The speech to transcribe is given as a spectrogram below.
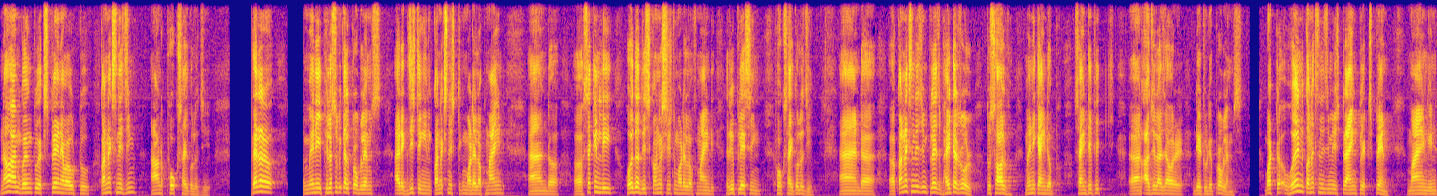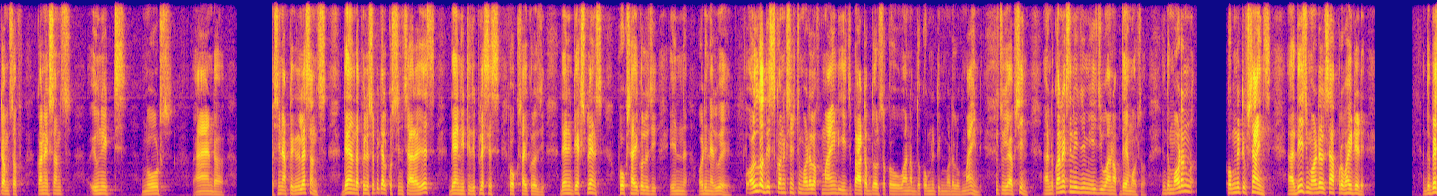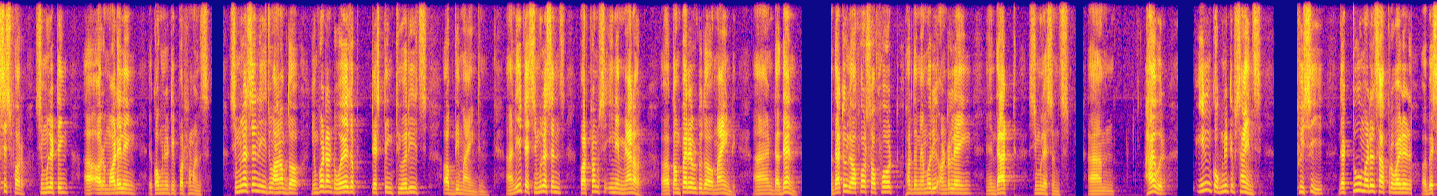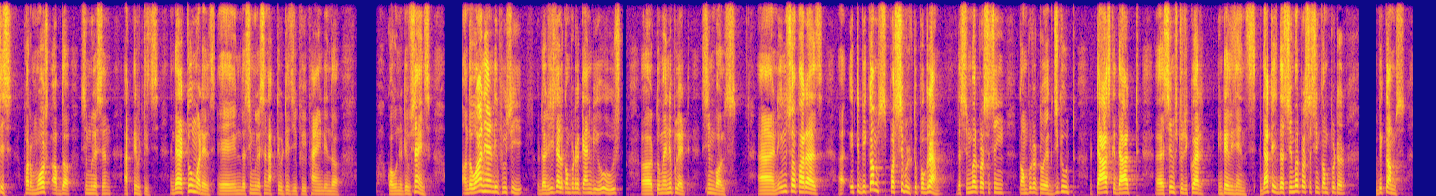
Now, I am going to explain about connectionism and folk psychology. There are many philosophical problems are existing in connectionistic model of mind and uh, uh, secondly, whether this connectionist model of mind replacing folk psychology and uh, uh, connectionism plays vital role to solve many kind of scientific and as well as our day to day problems. But uh, when connectionism is trying to explain mind in terms of connections, units, nodes and uh, synaptic relations, then the philosophical questions arises, then it replaces folk psychology, then it explains folk psychology in ordinary way. Although this connectionist model of mind is part of the also one of the cognitive model of mind, which we have seen and connectionism is one of them also. In the modern cognitive science, uh, these models have provided the basis for simulating or modeling cognitive performance. Simulation is one of the important ways of testing theories of the mind and if a simulation performs in a manner uh, comparable to the mind and uh, then that will offer support for the memory underlying in that simulations. Um, however, in cognitive science we see that two models have provided a basis for most of the simulation activities. And there are two models uh, in the simulation activities if we find in the cognitive science. On the one hand if you see the digital computer can be used uh, to manipulate symbols and insofar as uh, it becomes possible to program the symbol processing computer to execute task that uh, seems to require intelligence. That is the symbol processing computer becomes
